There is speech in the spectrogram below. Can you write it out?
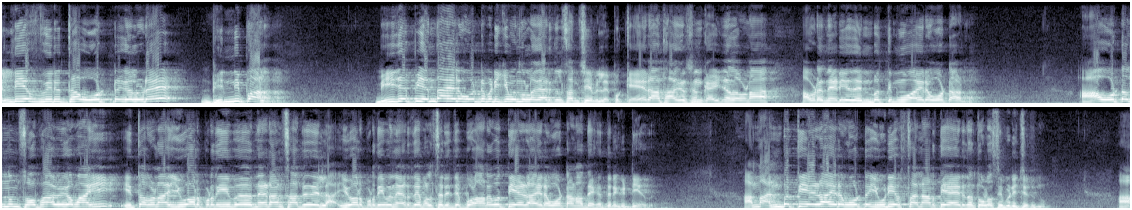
എൽ ഡി എഫ് വിരുദ്ധ വോട്ടുകളുടെ ഭിന്നിപ്പാണ്. ബി ജെ പി എന്തായാലും വോട്ട് പിടിക്കുമെന്നുള്ള കാര്യത്തിൽ സംശയമില്ല. ഇപ്പോൾ കെ രാധാകൃഷ്ണൻ കഴിഞ്ഞ തവണ അവിടെ നേടിയത് എൺപത്തി മൂവായിരം വോട്ടാണ്. ആ വോട്ടൊന്നും സ്വാഭാവികമായി ഇത്തവണ യു ആർ പ്രദീപ് നേടാൻ സാധ്യതയില്ല. യു ആർ പ്രദീപ് നേരത്തെ മത്സരിച്ചപ്പോൾ അറുപത്തിയേഴായിരം വോട്ടാണ് അദ്ദേഹത്തിന് കിട്ടിയത്. അന്ന് അൻപത്തിയേഴായിരം വോട്ട് യു ഡി എഫ് സ്ഥാനാർത്ഥിയായിരുന്ന തുളസി പിടിച്ചിരുന്നു. ആ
